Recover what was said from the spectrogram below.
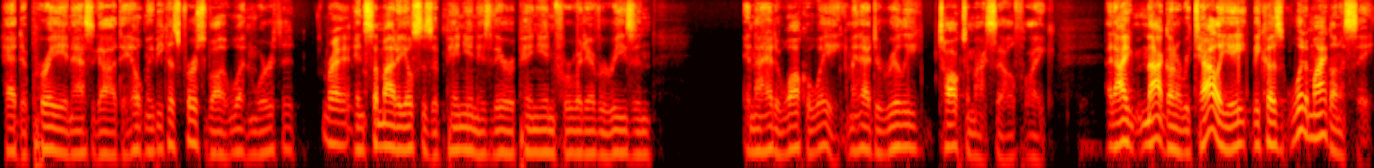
had to pray and ask God to help me because first of all, it wasn't worth it. Right. And somebody else's opinion is their opinion for whatever reason, and I had to walk away. I mean, I had to really talk to myself, like and I'm not going to retaliate because what am I going to say?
